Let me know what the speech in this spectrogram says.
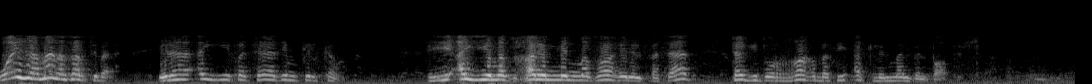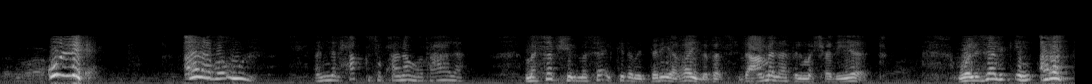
وإذا ما نظرت بقى إلى أي فساد في الكون في أي مظهر من مظاهر الفساد تجد الرغبة في أكل المال بالباطل. كلها أنا بقول إن الحق سبحانه وتعالى ما سابش المسائل كده بالدارية غايبة بس ده عملها في المشهديات. ولذلك إن أردت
